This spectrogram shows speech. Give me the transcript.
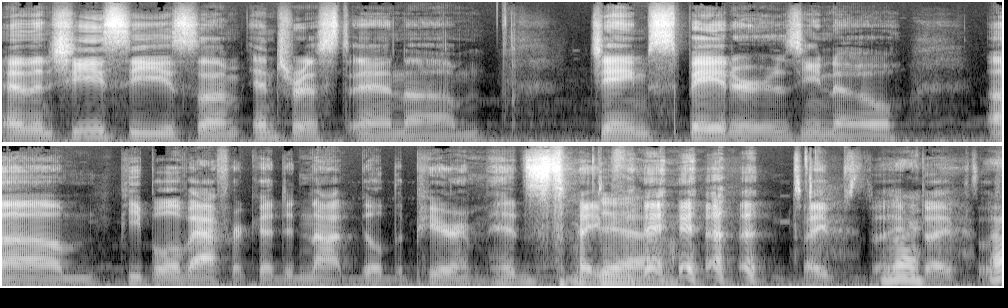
and then she sees some interest in um, James Spader's, you know. Um, people of Africa did not build the pyramids type Yeah. type, type, Like, type oh,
